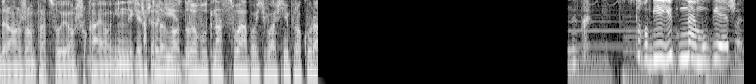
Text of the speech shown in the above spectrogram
drążą, pracują, szukają innych jeszcze dowodów. dowód na słabość właśnie prokuratora? Tobie jednemu wierzę.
